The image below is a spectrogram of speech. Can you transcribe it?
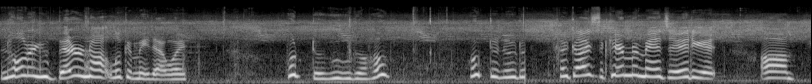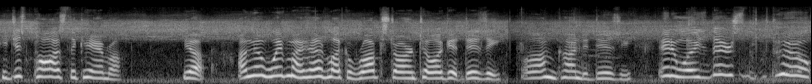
And Holder, you better not look at me that way. Hey guys, the cameraman's an idiot. Um, he just paused the camera. Yeah. I'm gonna wave my head like a rock star until I get dizzy. Well, I'm kinda dizzy. Anyways, there's poop.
